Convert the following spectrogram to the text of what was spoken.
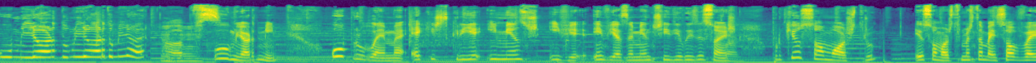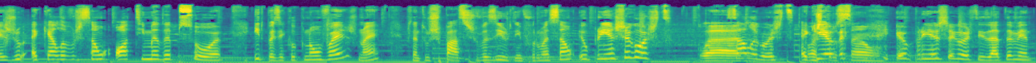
o melhor do melhor do melhor. O melhor de mim. O problema é que isto cria imensos envi- enviesamentos e idealizações. Porque eu só mostro eu só mostro, mas também só vejo aquela versão ótima da pessoa. E depois aquilo que não vejo, não é? Portanto, os espaços vazios de informação eu preencho a gosto. Claro. Sala a gosto. Aqui eu, eu preencho a gosto, exatamente.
